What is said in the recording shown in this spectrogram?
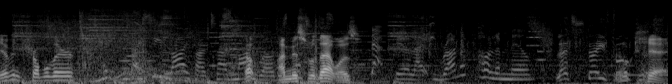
You having trouble there? I see life outside my Oh, world. I missed what that was. That feel like run a mill. Let's stay focused. Okay.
